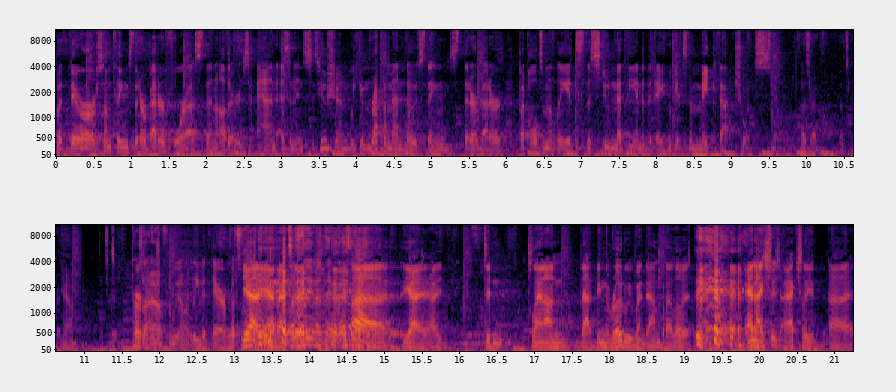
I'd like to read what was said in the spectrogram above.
but there are some things that are better for us than others, and as an institution, we can recommend those things that are better. But ultimately, it's the student at the end of the day who gets to make that choice. That's right. That's great. Yeah. That's great. Perfect. So I don't know if we want to leave it there. Let's Yeah, leave it yeah, there. that's Let's it. leave it there. That's uh, yeah, I didn't plan on that being the road we went down, but I love it. and I should actually, uh,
